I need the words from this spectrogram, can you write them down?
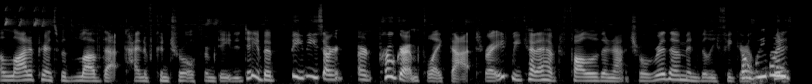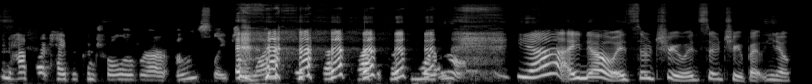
A lot of parents would love that kind of control from day to day but babies aren't aren't programmed like that right? We kind of have to follow their natural rhythm and really figure but out we don't even have that type of control over our own sleep so why yeah i know it's so true it's so true but you know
